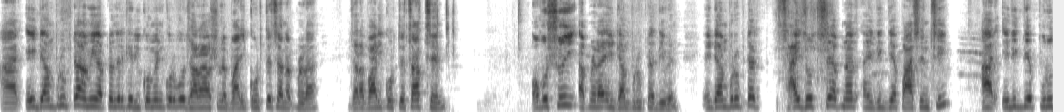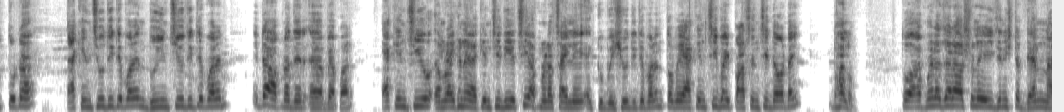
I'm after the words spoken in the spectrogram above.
আর এই ড্যাম প্রুফটা আমি আপনাদেরকে রিকমেন্ড করব, যারা আসলে বাড়ি করতে চান আপনারা, যারা বাড়ি করতে চাচ্ছেন, অবশ্যই আপনারা এই ড্যাম প্রুফটা দিবেন। এই ড্যাম প্রুফটার সাইজ হচ্ছে আপনার এই দিক দিয়ে পাঁচ ইঞ্চি, আর এদিক দিয়ে পুরুত্বটা এক ইঞ্চিও দিতে পারেন, দুই ইঞ্চিও দিতে পারেন, এটা আপনাদের ব্যাপার। এক ইঞ্চিও, আমরা এখানে এক ইঞ্চি দিয়েছি, আপনারা চাইলে একটু বেশিও দিতে পারেন, তবে এক ইঞ্চি বাই পাঁচ ইঞ্চি দেওয়াটাই ভালো। তো আপনারা যারা আসলে এই জিনিসটা দেন না,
